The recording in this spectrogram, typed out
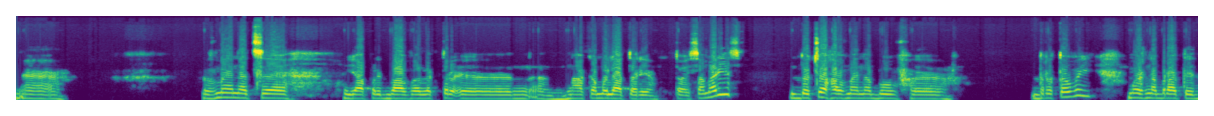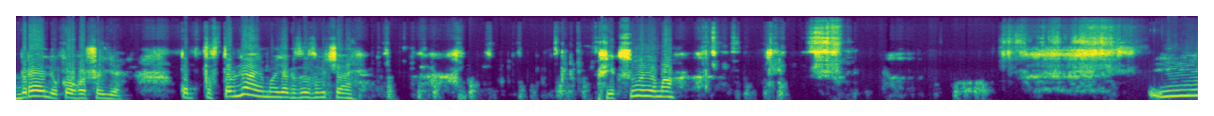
Е, в мене це я придбав електро, е, на акумуляторі той саморіз. До цього в мене був е, дротовий, можна брати дрель, у кого що є. Тобто вставляємо, як зазвичай, фіксуємо. І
